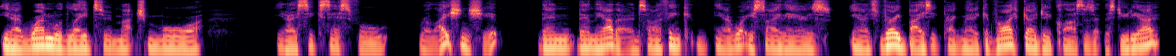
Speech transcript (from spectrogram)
you know, one would lead to much more, you know, successful relationship than than the other. And so I think, you know, what you say there is, you know, it's very basic pragmatic advice. Go do classes at the studio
